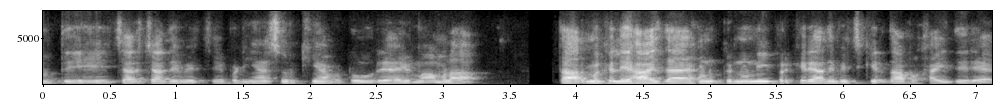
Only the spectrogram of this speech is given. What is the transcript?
ਉੱਤੇ ਇਹ ਚਰਚਾ ਦੇ ਵਿੱਚ ਬੜੀਆਂ ਸੁਰਖੀਆਂ ਬਟੋਰ ਰਿਹਾ ਇਹ ਮਾਮਲਾ। ਧਾਰਮਿਕ ਲਿਹਾਜ਼ ਦਾ ਹੁਣ ਕਾਨੂੰਨੀ ਪ੍ਰਕਿਰਿਆ ਦੇ ਵਿੱਚ ਕਿਰਦਾ ਵਿਖਾਈ ਦੇ ਰਿਹਾ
